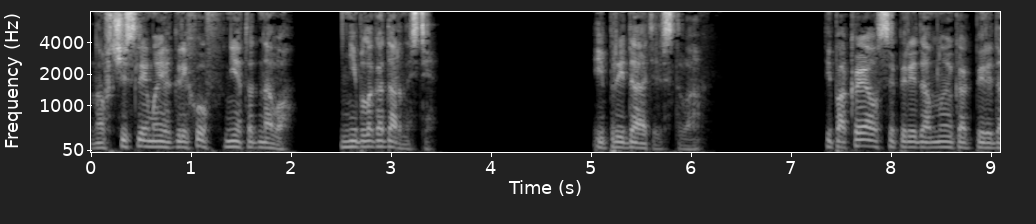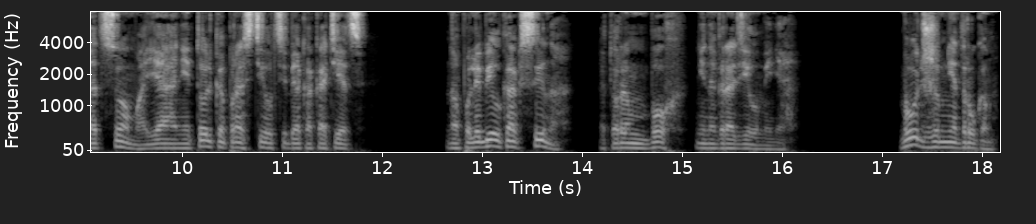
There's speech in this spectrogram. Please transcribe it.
Но в числе моих грехов нет одного — неблагодарности. И предательства. Ты покаялся передо мной, как перед отцом, а я не только простил тебя, как отец, но полюбил, как сына, которым Бог не наградил меня. Будь же мне другом.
